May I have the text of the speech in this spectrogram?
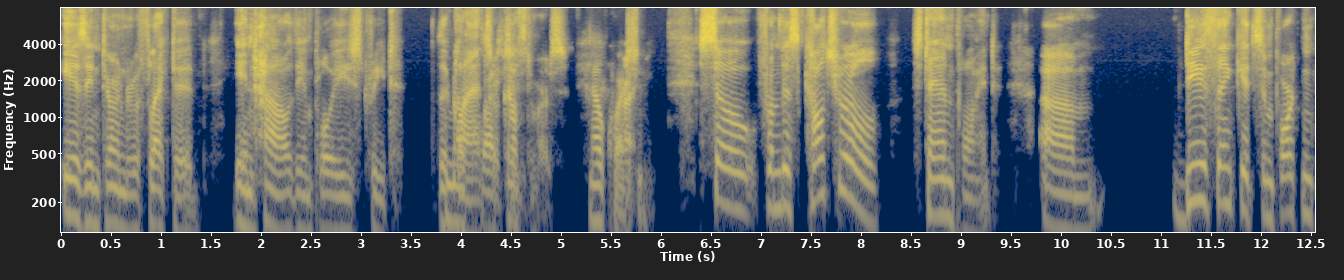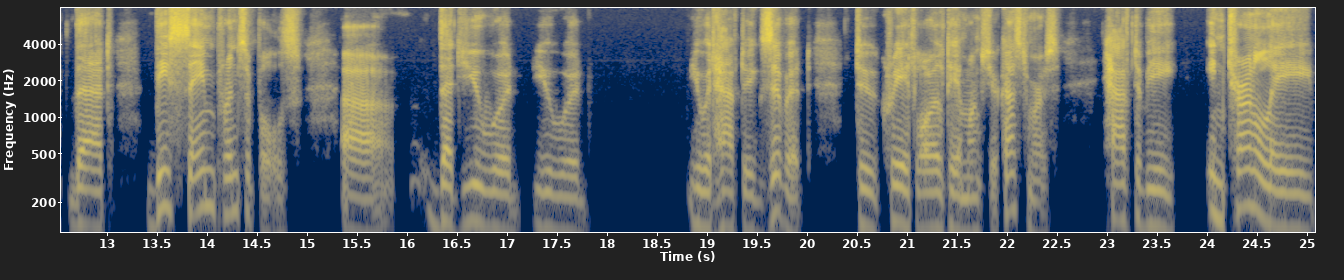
is in turn reflected in how the employees treat the no clients question. or customers. No question. Right? So, from this cultural standpoint, um, do you think it's important that these same principles uh, that you would you would you would have to exhibit to create loyalty amongst your customers have to be internally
